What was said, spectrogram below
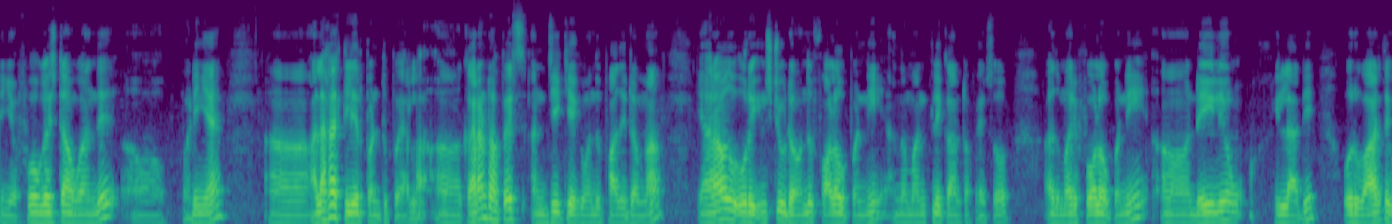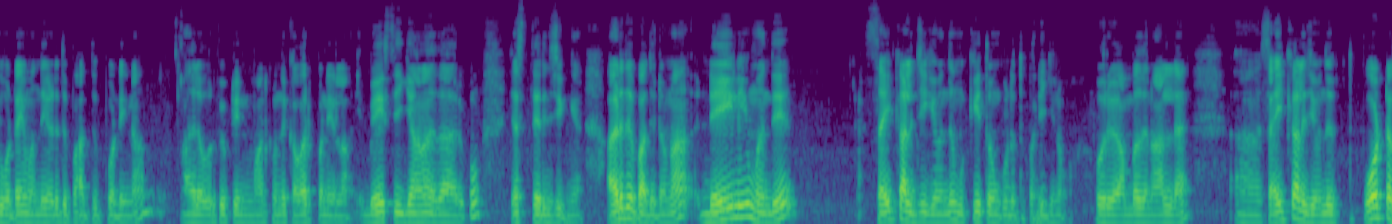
நீங்கள் ஃபோக்கஸ்டாக உட்காந்து படிங்க. அழகாக கிளியர் பண்ணிட்டு போயிடலாம். கரண்ட் அஃபேர்ஸ் அண்ட் ஜிகேக்கு வந்து பார்த்துட்டோம்னா யாராவது ஒரு இன்ஸ்டியூட்டை வந்து ஃபாலோ பண்ணி அந்த மந்த்லி கரண்ட் அஃபேர்ஸோ அது மாதிரி ஃபாலோ பண்ணி டெய்லியும் இல்லாட்டி ஒரு வாரத்துக்கு ஒரு டைம் வந்து எடுத்து பார்த்து போட்டிங்கன்னா அதில் ஒரு ஃபிஃப்டீன் மார்க் வந்து கவர் பண்ணிடலாம். பேசிக்கான இதாக இருக்கும். ஜஸ்ட் தெரிஞ்சுக்கங்க. அடுத்து பார்த்துட்டோம்னா டெய்லியும் வந்து சைக்காலஜிக்கு வந்து முக்கியத்துவம் கொடுத்து படிக்கணும். ஒரு ஐம்பது நாளில் சைக்காலஜி வந்து போட்ட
